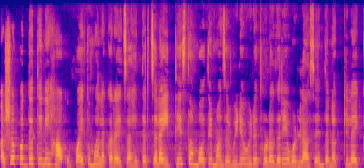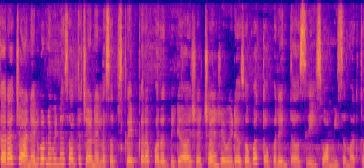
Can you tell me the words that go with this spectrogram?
अशा पद्धतीने हा उपाय तुम्हाला करायचा आहे. तर चला इथेच थांबवते माझा व्हिडिओ. व्हिडिओ थोडा जरी आवडला असेल तर नक्की लाईक करा. चॅनलवर नवीन असाल तर चॅनलला सबस्क्राईब करा. परत भेटूया अशा छानशा व्हिडिओसोबत. तोपर्यंत श्री स्वामी समर्थ.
